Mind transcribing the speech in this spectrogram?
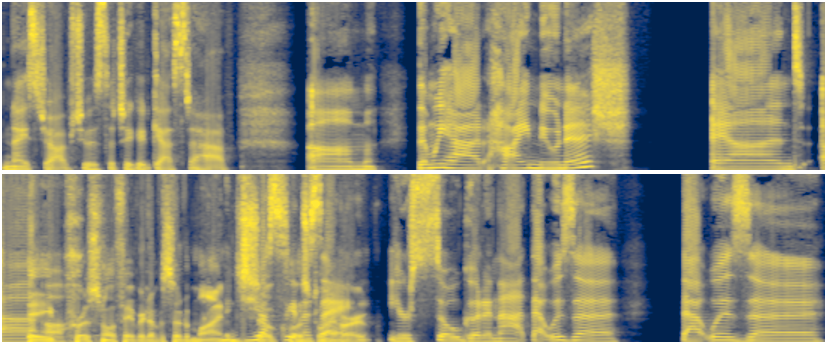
nice job. She was such a good guest to have. Um then we had High Noonish and uh, A oh, personal favorite episode of mine. So close to my heart. You're so good in that. That was a that was a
